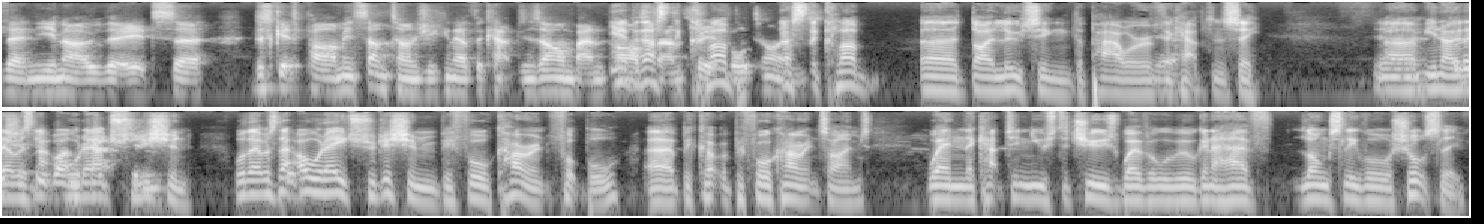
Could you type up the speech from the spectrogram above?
then you know that it's uh, just gets part. I mean, sometimes you can have the captain's armband yeah, but passed that's around the three club. or four times. That's the club uh, diluting the power of the captaincy. Yeah. Um, you know, there was that one old age tradition. Well, there was that old age tradition before current football, uh, before current times, when the captain used to choose whether we were going to have long sleeve or short sleeve.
